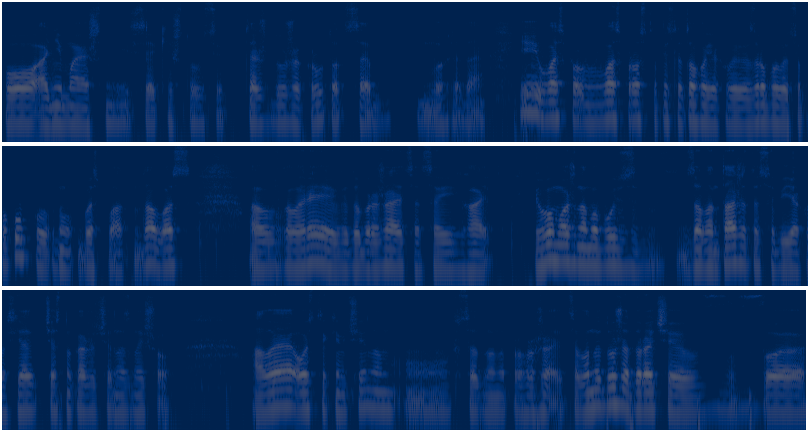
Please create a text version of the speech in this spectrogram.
по анімешній всякій штуці. Теж дуже круто це виглядає. І у вас, у вас просто після того, як ви зробили цю покупку, ну, безплатно, да, у вас е, в галереї відображається цей гайд. Його можна, мабуть, завантажити собі якось, я, чесно кажучи, не знайшов. Але ось таким чином о, все одно не прогружається. Вони дуже, до речі, в, в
